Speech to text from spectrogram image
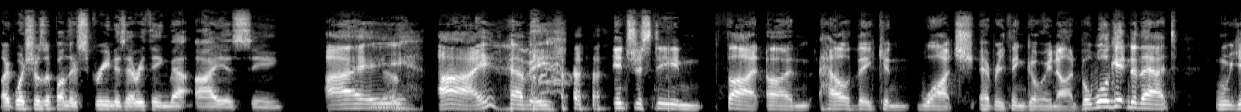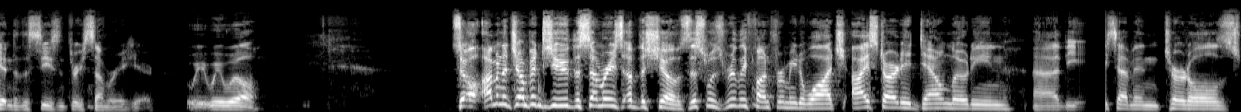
like what shows up on their screen is everything that eye is seeing. I Yeah. I have a interesting thought on how they can watch everything going on, but we'll get into that when we get into the season three summary here. We we will. So I'm going to jump into the summaries of the shows. This was really fun for me to watch. I started downloading uh, the 87 Turtles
